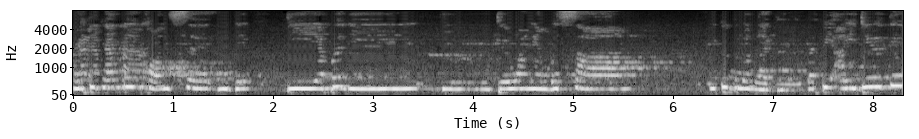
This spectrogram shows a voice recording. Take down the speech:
erti kata konsert di, de- di apa di di dewan yang besar. Itu belum lagi. Tapi idea tu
